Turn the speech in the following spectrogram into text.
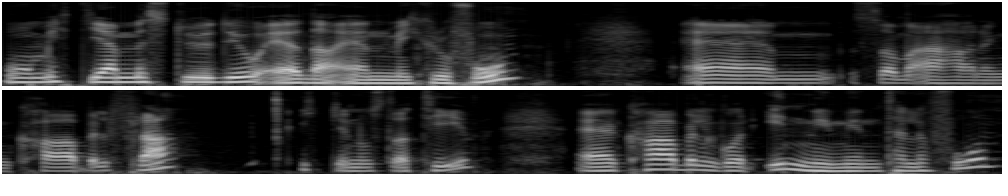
Og mitt hjemmestudio er da en mikrofon um, som jeg har en kabel fra. Ikke noe stativ. Eh, kabelen går inn i min telefon,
